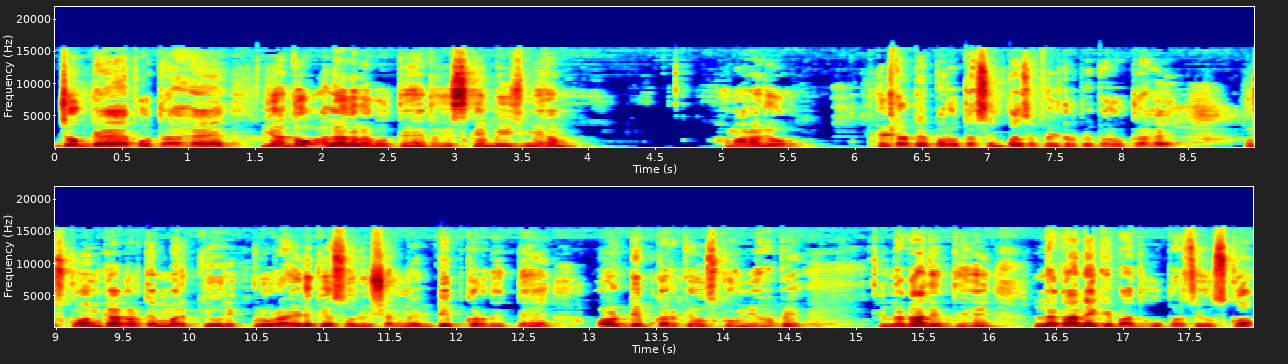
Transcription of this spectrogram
जो गैप होता है या दो अलग अलग होते हैं तो इसके बीच में हम, हमारा जो फ़िल्टर पेपर होता है सिंपल सा फ़िल्टर पेपर होता है उसको हम क्या करते हैं मर्क्यूरी क्लोराइड के सॉल्यूशन में डिप कर देते हैं और डिप करके उसको हम यहाँ पे लगा देते हैं। लगाने के बाद ऊपर से उसको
